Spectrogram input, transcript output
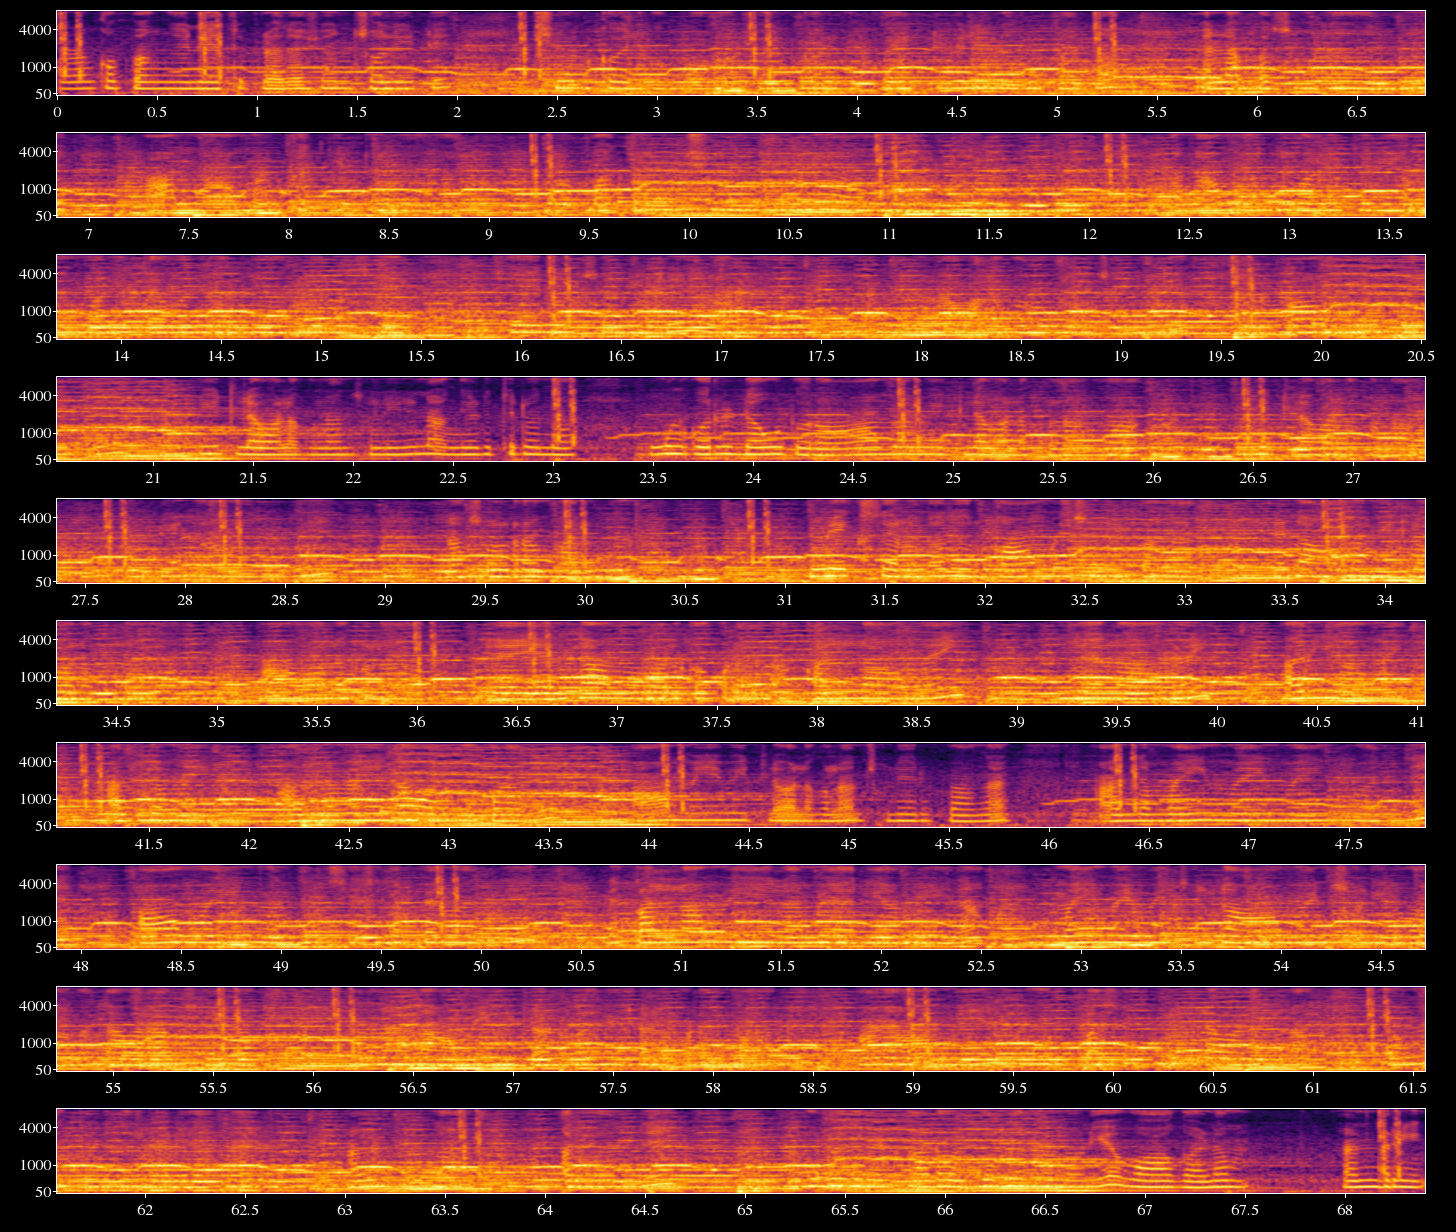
வணக்கம் பங்கு நேற்று பிரதோஷம்னு சொல்லிட்டு சிவன் கோயிலுக்கு போனோம் சிவன் கோயிலுக்கு போயிட்டு வெளியில் வந்து பார்த்தா எல்லா பசங்களும் வந்து ஆமாம் ஆமான்னு கத்திட்டு இருந்தாங்க அப்புறம் பார்த்தா ஒரு சின்ன வந்து இருந்தது அந்த வந்து வழி தெரியாமல் வழி தவறி வந்து வந்துருச்சு சரின்னு சொல்லிட்டு நம்ம வந்து இதெல்லாம் வளர்க்குறோம்னு சொல்லிட்டு ஆமாம் போயிட்டு வீட்டில் வளர்க்கலாம்னு சொல்லிட்டு நாங்கள் எடுத்துகிட்டு வந்தோம் உங்களுக்கு ஒரு டவுட் வரும் ஆமாம் வீட்டில் வளர்க்கலாமா விவேக் இருந்தால் அது ஒரு காமெடி இருப்பாங்க. ஏன்னா ஆமை வீட்டில் வளர்க்கலாமா ஆ வளர்க்கலாம் எந்த ஆமை வளர்க்கக்கூடாதுன்னா கல்லாமை இயலாமை அறியாமை. அந்த மை அந்த மையை தான் வளர்க்கக்கூடாது. ஆமையை வீட்டில் வளர்க்கலாம்னு சொல்லியிருப்பாங்க. அந்த மை மை மைன்னு வந்து ஆமைன்னு வந்துச்சு. சில பேர் வந்து இந்த கல்லாமை இயலாமை அறியாமை தான் நன்றி.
